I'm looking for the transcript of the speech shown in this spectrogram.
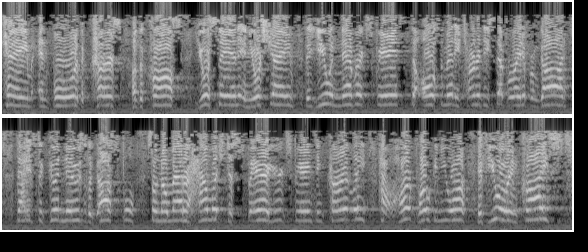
came and bore the curse of the cross, your sin and your shame, that you would never experience the ultimate eternity separated from God. That is the good news of the gospel. So no matter how much despair you're experiencing currently, how heartbroken you are, if you are in Christ,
